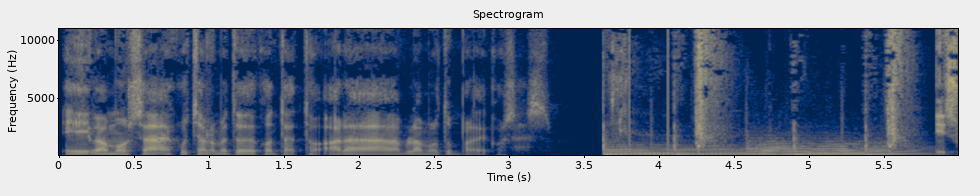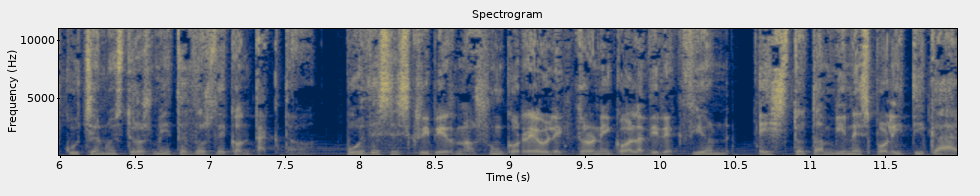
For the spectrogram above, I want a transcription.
eh, vamos a escuchar los métodos de contacto. Ahora hablamos de un par de cosas. Escucha nuestros métodos de contacto. Puedes escribirnos un correo electrónico a la dirección esto también es política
